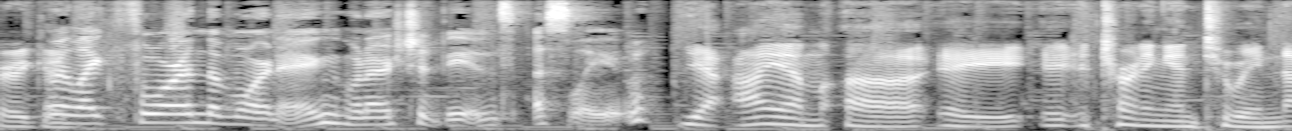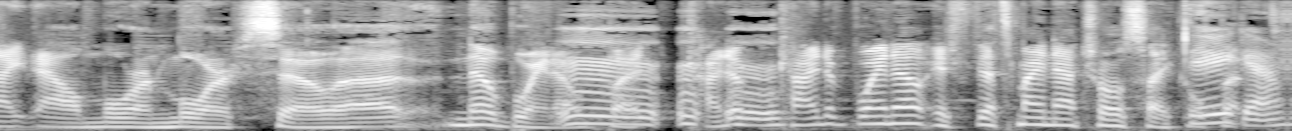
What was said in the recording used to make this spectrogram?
very good. Or like four in the morning when I should be asleep. Yeah, I am uh, a, a turning into a night owl more and more. So uh, no bueno, but kind of kind of bueno. If that's my natural cycle. There you But go.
